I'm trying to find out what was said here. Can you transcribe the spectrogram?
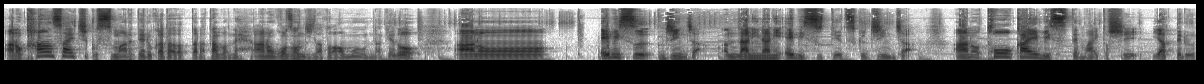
あの、関西地区住まれてる方だったら多分ね、あの、ご存知だとは思うんだけど、あのー、恵比寿神社、何々恵比寿っていうつく神社、あの、東海恵比寿って毎年やってる、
